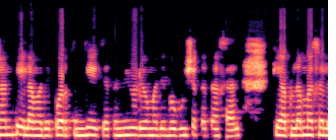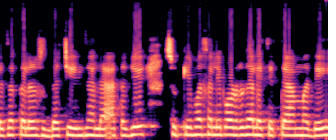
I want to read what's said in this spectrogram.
छान तेलामध्ये परतून घ्यायचा. तुम्ही व्हिडिओमध्ये बघू शकत असाल की आपला मसाल्याचा कलर सुद्धा चेंज झाला. आता जे सुके मसाले पावडर घालायचे त्यामध्ये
